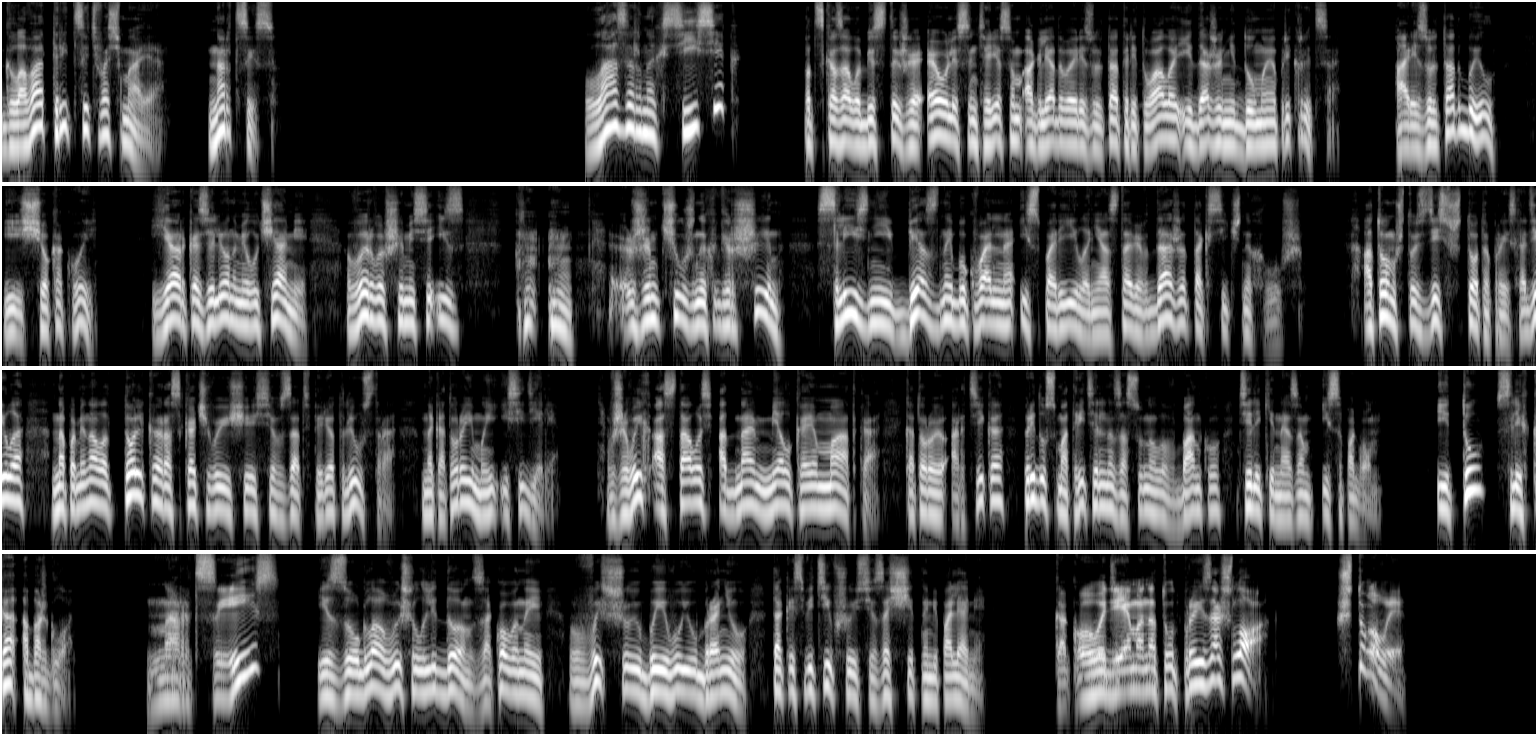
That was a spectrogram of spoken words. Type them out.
Глава 38. Нарцисс. «Лазерных сисек?» — подсказала бесстыжая Эоли с интересом, оглядывая результат ритуала и даже не думая прикрыться. А результат был. И еще какой. ярко зелеными лучами, вырвавшимися из жемчужных вершин, слизней бездны буквально испарила, не оставив даже токсичных луж. О том, что здесь что-то происходило, напоминала только раскачивающаяся взад-вперед люстра, на которой мы и сидели. В живых осталась одна мелкая матка, которую Артика предусмотрительно засунула в банку телекинезом и сапогом. И ту слегка обожгло. «Нарцисс?» Из-за угла вышел Лидон, закованный в высшую боевую броню, так и светившуюся защитными полями. «Какого демона тут произошло? Что вы?»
